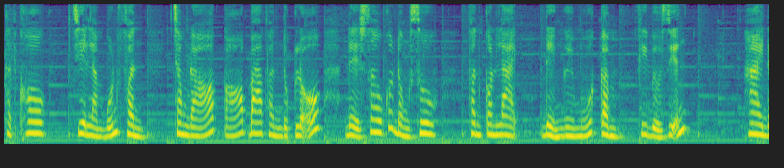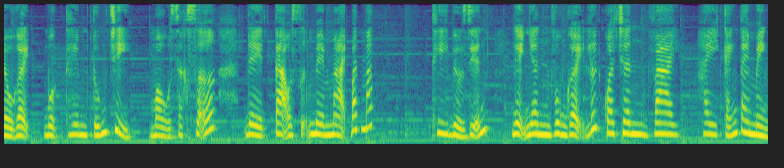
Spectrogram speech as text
thật khô, chia làm 4 phần, trong đó có 3 phần đục lỗ để sâu các đồng xu, phần còn lại để người múa cầm khi biểu diễn. Hai đầu gậy buộc thêm túm chỉ màu sặc sỡ để tạo sự mềm mại bắt mắt. Khi biểu diễn, nghệ nhân vùng gậy lướt qua chân, vai hay cánh tay mình,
